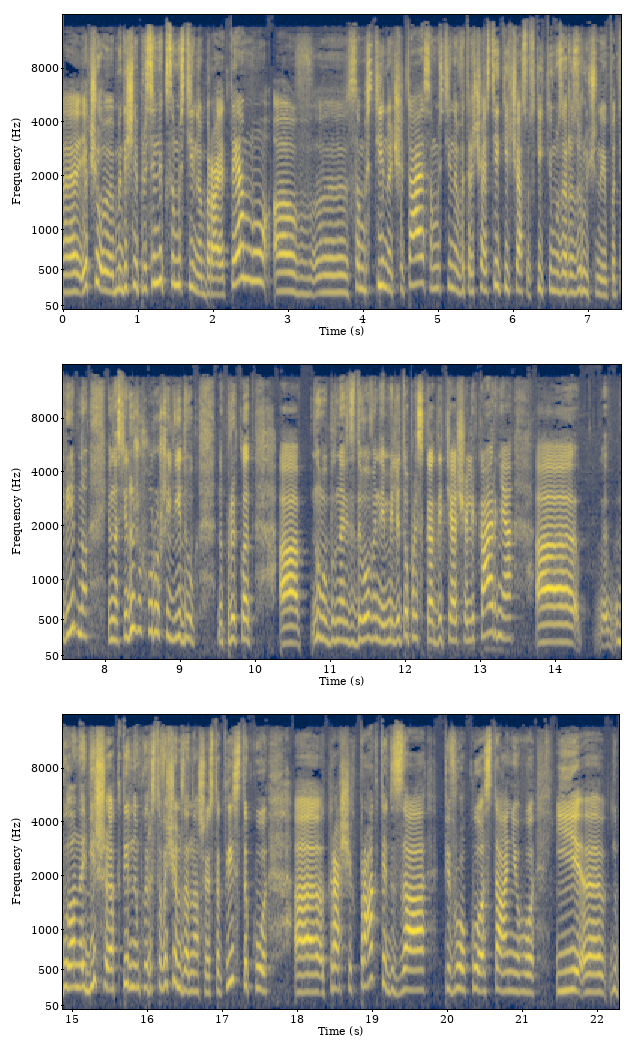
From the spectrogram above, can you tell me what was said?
Е, Якщо медичний працівник самостійно обирає тему, самостійно читає, самостійно витрачає стільки часу, скільки йому зараз зручно і потрібно. І в нас є дуже хороший відгук. Наприклад, ну ми були навіть здивовані, Мелітопольська дитяча лікарня була найбільш активним користувачем за нашою статистикою а, кращих практик за півроку останнього. І е, ну,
